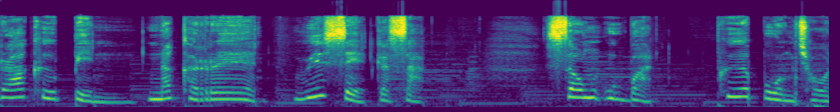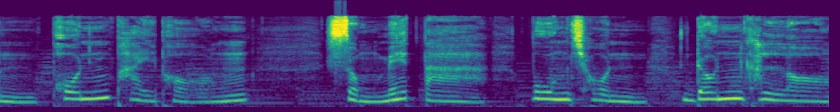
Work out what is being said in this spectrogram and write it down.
พระคือปิ่น นักเรศ วิเศษกษัตริย์ ทรงอุบัติเพื่อปวงชน พ้นภัยผองส่งเมตตา ปวงชน ดนคลอง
